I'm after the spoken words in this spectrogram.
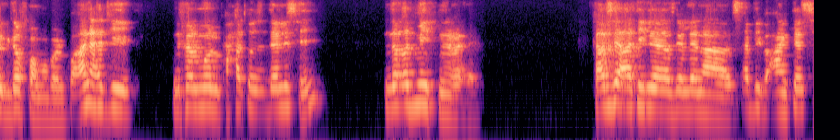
ንግደፎ ምበልኩ ኣነ ሕጂ ንፈልሞን ክሓቶ ዝደልሲ ንቕድሚት ንርአ ካብዚ ኣቲናዮ ዘለና ጸቢብ ዓንኬልሲ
